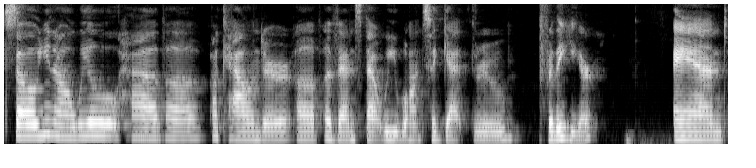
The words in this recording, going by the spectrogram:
So, you know, we'll have a, a calendar of events that we want to get through for the year. And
